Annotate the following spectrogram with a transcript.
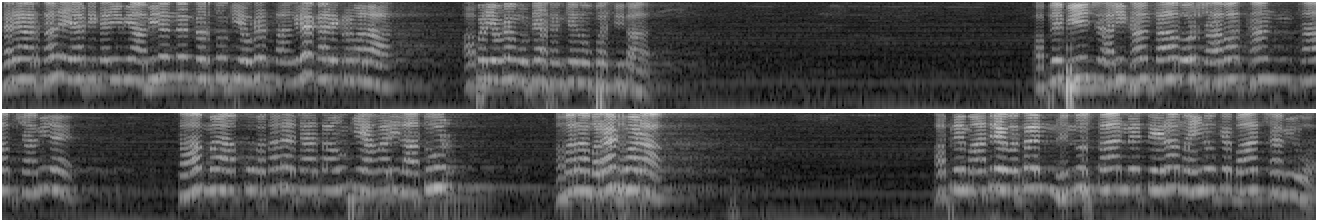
खऱ्या अर्थाने या ठिकाणी मी अभिनंदन करतो की एवढ्या चांगल्या कार्यक्रमाला आपण एवढ्या मोठ्या संख्येने उपस्थित आहात. अपने बीच अली खान साहब और शाहबाज खान साहब शामिल है। साहब, मैं आपको बताना चाहता हूँ कि हमारी लातूर, हमारा मराठवाड़ा अपने मादरे वतन हिंदुस्तान में तेरह महीनों के बाद शामिल हुआ।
